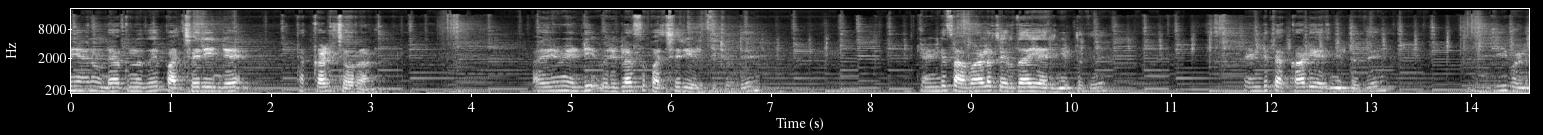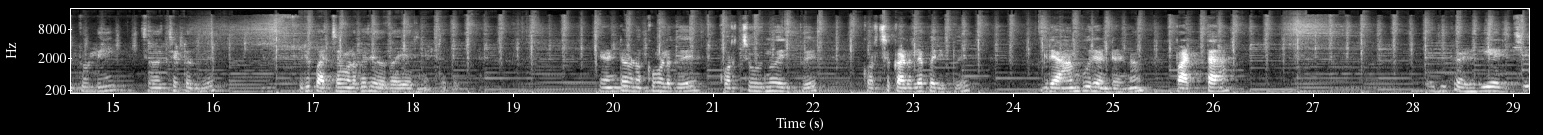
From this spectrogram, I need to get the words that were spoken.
ഞാൻ ഉണ്ടാക്കുന്നത് പച്ചരീന്റെ തക്കാളി ചോറാണ്. അതിന് വേണ്ടി ഒരു ഗ്ലാസ് പച്ചരി എടുത്തിട്ടുണ്ട്. രണ്ട് സവാള ചെറുതായി അരിഞ്ഞിട്ടത്. രണ്ട് തക്കാളി അരിഞ്ഞിട്ടത്. ഇഞ്ചി വെളുത്തുള്ളി ചതച്ചിട്ടത്. ഒരു പച്ചമുളക് ചെറുതായി അരിഞ്ഞിട്ടത്. രണ്ട് ഉണക്കമുളക് കുറച്ച് ഉഴുന്ന് പരിപ്പ് കുറച്ച് കടലപ്പരിപ്പ് ഗ്രാമ്പു രണ്ടെണ്ണം പട്ട അരി കഴുകി അരിച്ച്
